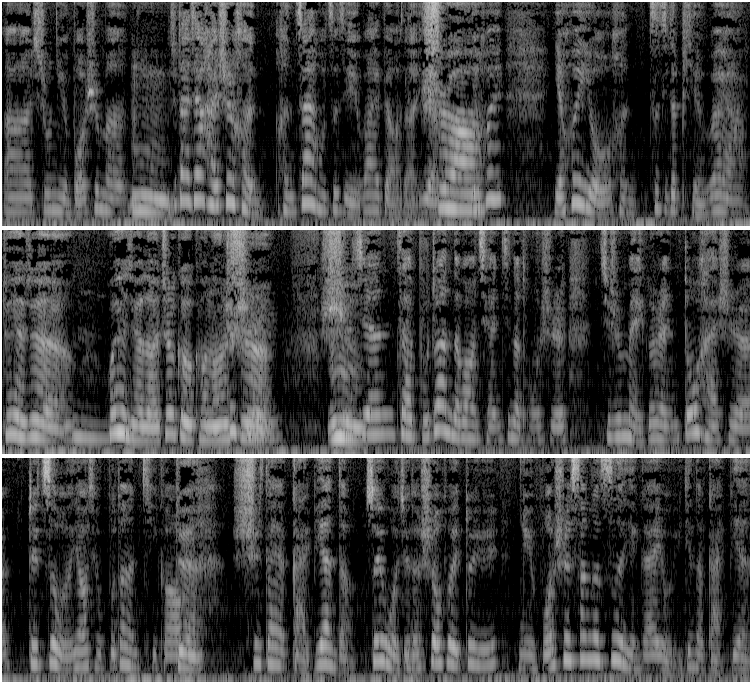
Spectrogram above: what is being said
呃，这种女博士们，嗯就大家还是很很在乎自己外表的，也是啊也会也会有很自己的品味啊。对对，嗯我也觉得这个可能就是嗯时间在不断的往前进的同时，其实每个人都还是对自我的要求不断的提高，对是在改变的。所以我觉得社会对于“女博士”三个字应该有一定的改变。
